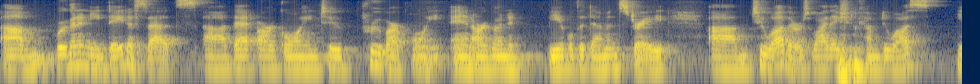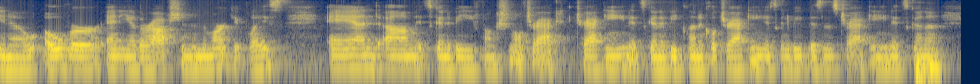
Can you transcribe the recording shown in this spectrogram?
um, we're going to need data sets uh, that are going to prove our point and are going to be able to demonstrate um, to others why they should mm-hmm. come to us you know over any other option in the marketplace and um, it's going to be functional track tracking it's going to be clinical tracking it's going to be business tracking it's going to mm-hmm.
